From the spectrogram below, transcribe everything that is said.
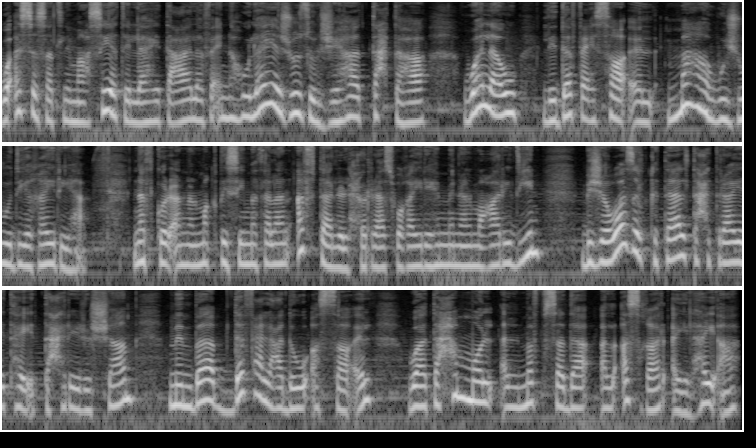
وأسست لمعصية الله تعالى فإنه لا يجوز الجهاد تحتها ولو لدفع صائل مع وجود غيرها. نذكر أن المقدسي مثلا أفتى للحراس وغيرهم من المعارضين بجواز القتال تحت راية هيئة تحرير الشام من باب دفع العدو الصائل وتحمل المفسدة الأصغر أي الهيئة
